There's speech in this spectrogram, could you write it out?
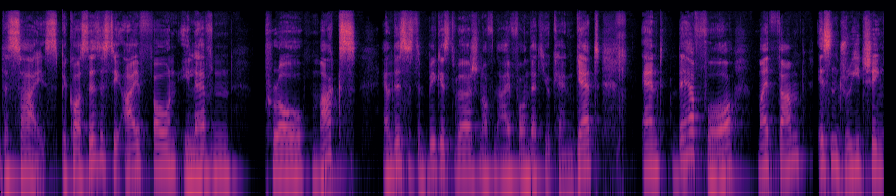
the size because this is the iPhone 11 Pro Max and this is the biggest version of an iPhone that you can get and therefore my thumb isn't reaching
